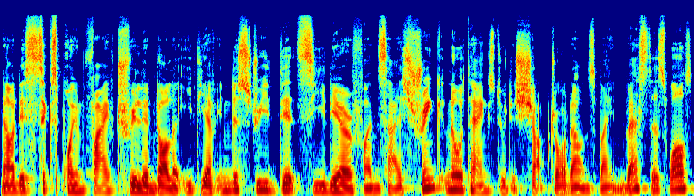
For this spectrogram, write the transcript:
Now, this $6.5 trillion ETF industry did see their fund size shrink, no thanks to the sharp drawdowns by investors, whilst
